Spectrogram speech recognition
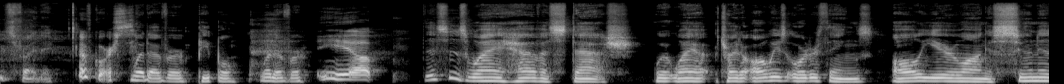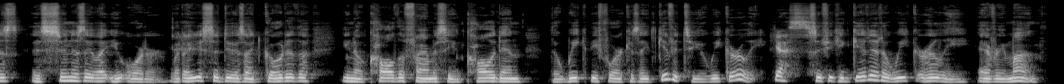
it's Friday. Of course. Whatever, people. Whatever. Yep. This is why I have a stash. Why I try to always order things all year long as soon as as soon as they let you order. What I used to do is I'd go to the you know call the pharmacy and call it in the week before because they'd give it to you a week early. Yes. So if you could get it a week early every month,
